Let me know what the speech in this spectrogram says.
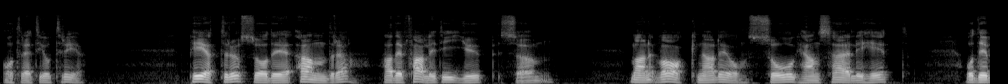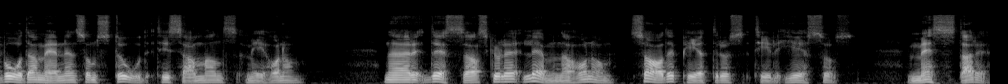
och 33. Petrus och de andra hade fallit i djup sömn. Man vaknade och såg hans härlighet och de båda männen som stod tillsammans med honom. När dessa skulle lämna honom sade Petrus till Jesus, Mästare,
